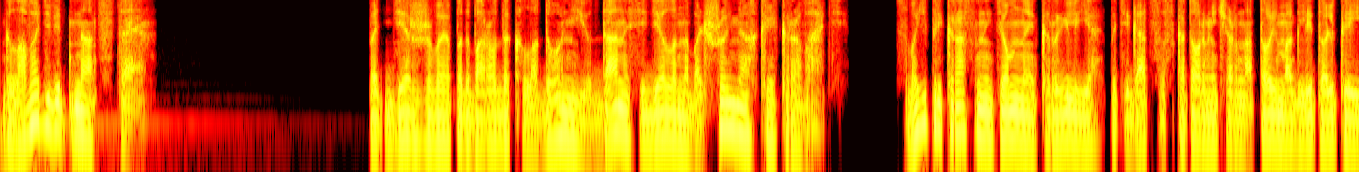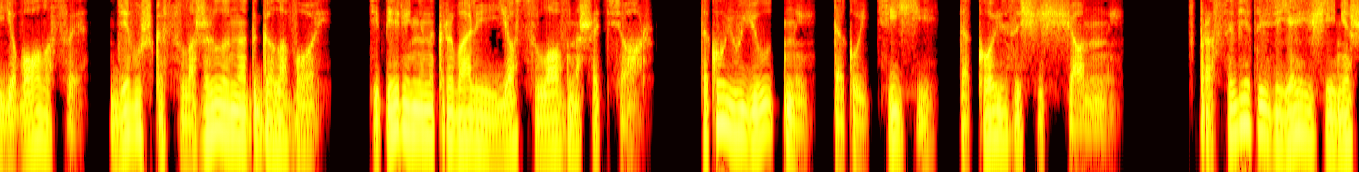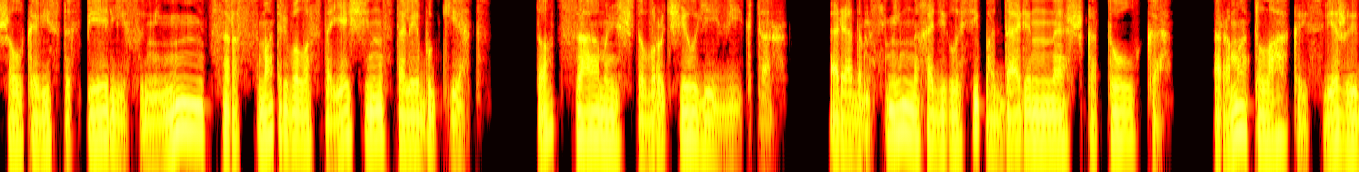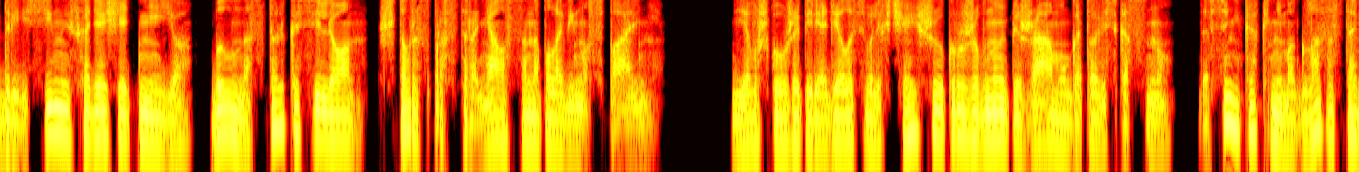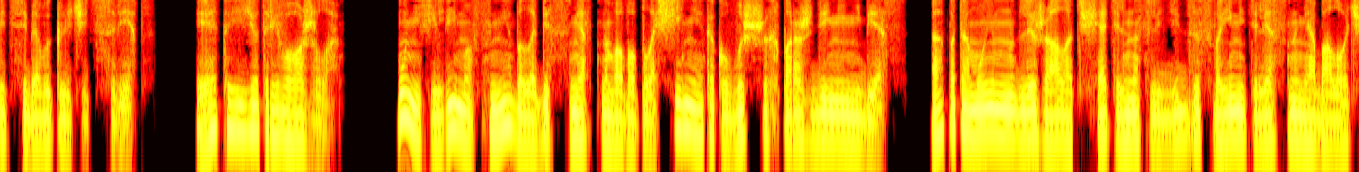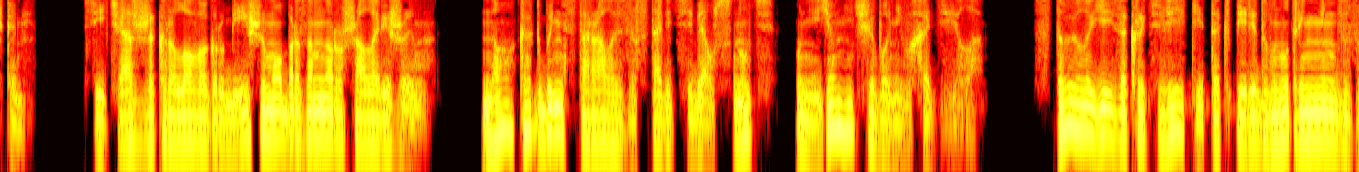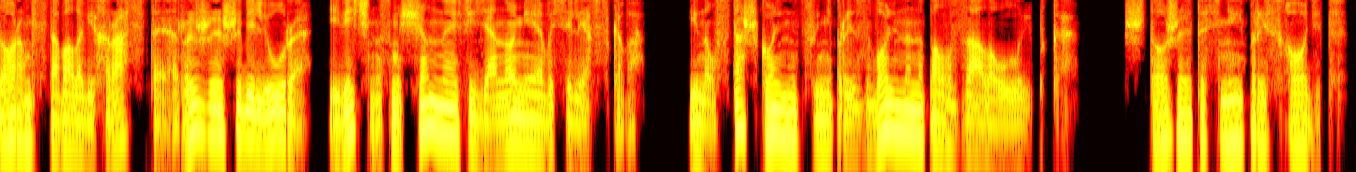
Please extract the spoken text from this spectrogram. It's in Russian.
Глава девятнадцатая Поддерживая подбородок ладонью, Дана сидела на большой мягкой кровати. Свои прекрасные темные крылья, потягаться с которыми чернотой могли только ее волосы, девушка сложила над головой. Теперь они накрывали ее словно шатер. Такой уютный, такой тихий, такой защищенный. В просвет, зияющий меж шелковистых перьев, именинница рассматривала стоящий на столе букет. Тот самый, что вручил ей Виктор. Рядом с ним находилась и подаренная шкатулка. Аромат лака и свежей древесины, исходящей от нее, был настолько силен, что распространялся на половину спальни. Девушка уже переоделась в легчайшую кружевную пижаму, готовясь ко сну. Да все никак не могла заставить себя выключить свет. И это ее тревожило. У нефилимов не было бессмертного воплощения, как у высших порождений небес, а потому им надлежало тщательно следить за своими телесными оболочками. Сейчас же Крылова грубейшим образом нарушала режим. Но, как бы ни старалась заставить себя уснуть, у нее ничего не выходило. Стоило ей закрыть веки, так перед внутренним взором вставала вихрастая, рыжая шевелюра и вечно смущенная физиономия Василевского. И на уста школьницы непроизвольно наползала улыбка. Что же это с ней происходит?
